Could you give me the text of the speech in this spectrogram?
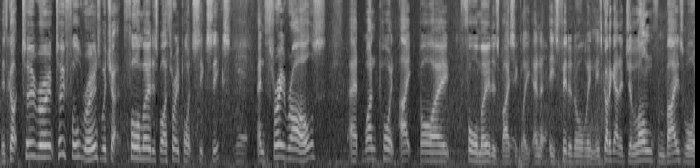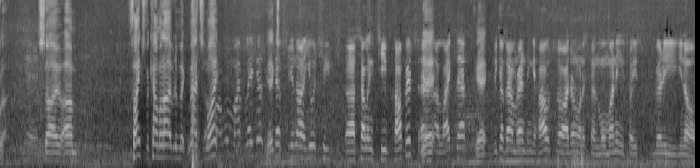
It's got two room, two full rooms, which are four meters by 3.66, Yeah, and three rolls at 1.8 by four meters, basically. And he's fitted all in. He's got to go to Geelong from Bayswater. yeah. So, um, thanks for coming over to McMats, No mate. problem, my pleasure. Yeah, Because you know you're cheap, uh, selling cheap carpets, and Yeah. I like that. Yeah, Because I'm renting a house, so I don't want to spend more money. So it's very, you know,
